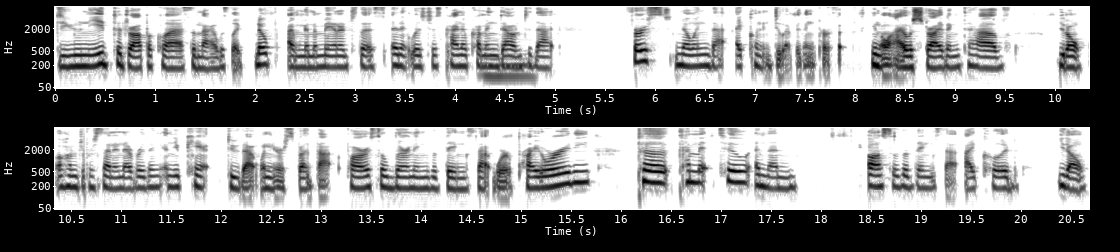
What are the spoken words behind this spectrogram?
do you need to drop a class? And I was like, nope, I'm going to manage this. And it was just kind of coming mm-hmm. down to mm. that first knowing that I couldn't do everything perfect. You know, I was striving to have you know, 100% in everything. And you can't do that when you're spread that far. So learning the things that were priority to commit to, and then also the things that I could, you know,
